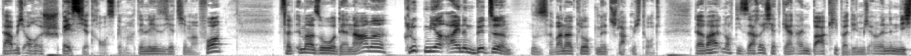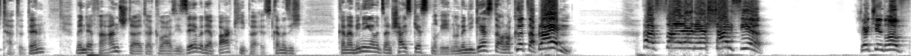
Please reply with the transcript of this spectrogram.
Da habe ich auch ein Späßchen draus gemacht. Den lese ich jetzt hier mal vor. Das ist halt immer so der Name. Club mir einen bitte. Das ist Havana Club mit Schlag mich tot. Da war halt noch die Sache, ich hätte gern einen Barkeeper, den ich am Ende nicht hatte. Denn wenn der Veranstalter quasi selber der Barkeeper ist, kann er sich, kann er weniger mit seinen scheiß Gästen reden. Und wenn die Gäste auch noch kürzer bleiben, was soll denn der Scheiß hier? Schlöckchen drauf.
